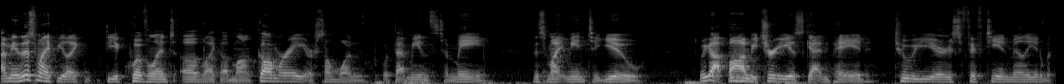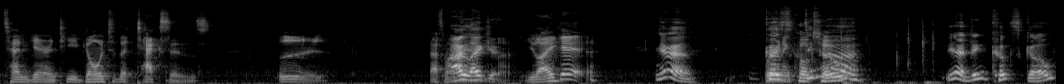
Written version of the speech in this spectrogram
I mean, this might be like the equivalent of like a Montgomery or someone. What that means to me, this might mean to you. We got Bobby Mm-hmm. Trees getting paid two years, fifteen million with ten guaranteed, going to the Texans. Ugh. That's my. I like it. You like it? Yeah. Brandin didn't, who? uh, yeah, didn't Cooks go?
